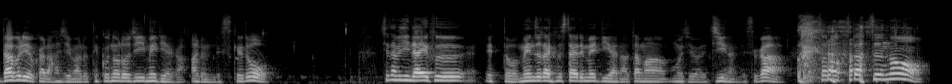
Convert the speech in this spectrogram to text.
W から始まるテクノロジーメディアがあるんですけどちなみにライフ、えっと、メンズライフスタイルメディアの頭文字は G なんですが その2つの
